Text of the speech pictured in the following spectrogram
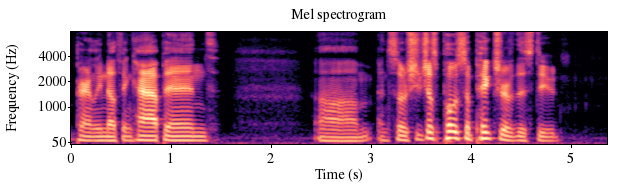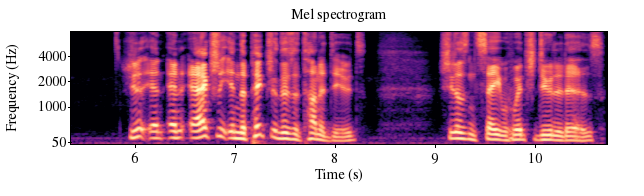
Apparently nothing happened. Um, and so she just posts a picture of this dude she, and, and actually in the picture there's a ton of dudes she doesn't say which dude it is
